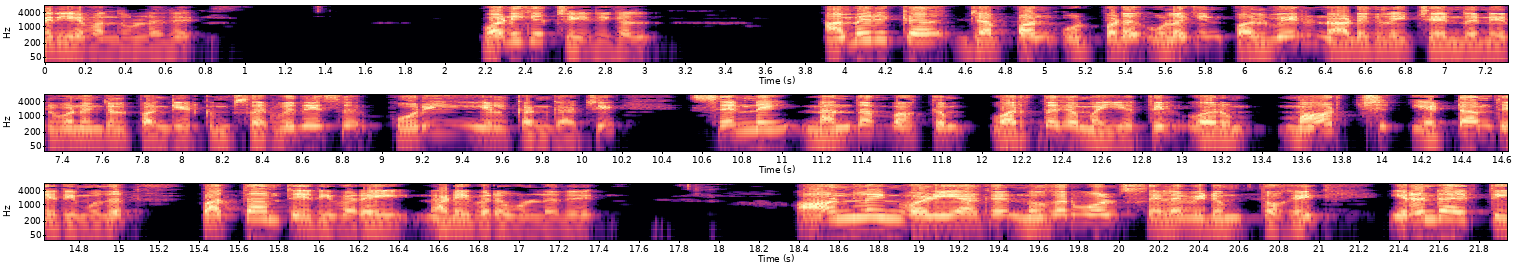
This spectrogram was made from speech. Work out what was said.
தெரியவந்துள்ளது. வணிகச் செய்திகள். அமெரிக்கா ஜப்பான் உட்பட உலகின் பல்வேறு நாடுகளைச் சேர்ந்த நிறுவனங்கள் பங்கேற்கும் சர்வதேச பொறியியல் கண்காட்சி சென்னை நந்தம்பாக்கம் வர்த்தக மையத்தில் வரும் மார்ச் எட்டாம் தேதி முதல் பத்தாம் தேதி வரை நடைபெற உள்ளது. ஆன்லைன் வழியாக நுகர்வோர் செலவிடும் தொகை இரண்டாயிரத்தி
